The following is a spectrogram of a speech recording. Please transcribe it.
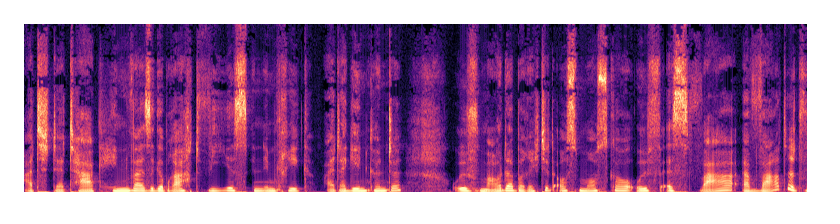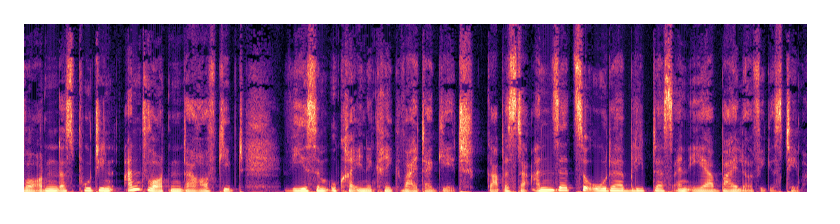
Hat der Tag Hinweise gebracht, wie es in dem Krieg weitergehen könnte? Ulf Mauder berichtet aus Moskau. Ulf, es war erwartet worden, dass Putin Antworten darauf gibt, wie es im Ukraine-Krieg weitergeht. Gab es da Ansätze oder blieb das ein eher beiläufiges Thema?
